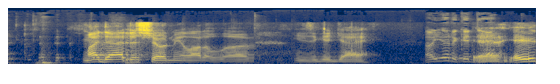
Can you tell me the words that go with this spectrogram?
My dad just showed me a lot of love. He's a good guy. Oh, you had a good dad. yeah,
